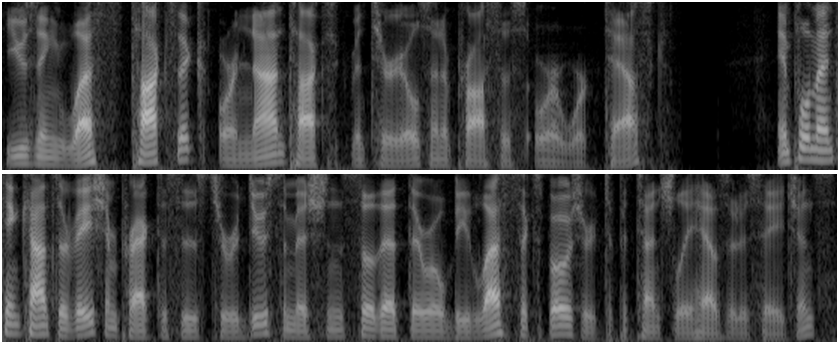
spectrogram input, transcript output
using less toxic or non-toxic materials in a process or a work task, implementing conservation practices to reduce emissions so that there will be less exposure to potentially hazardous agents,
